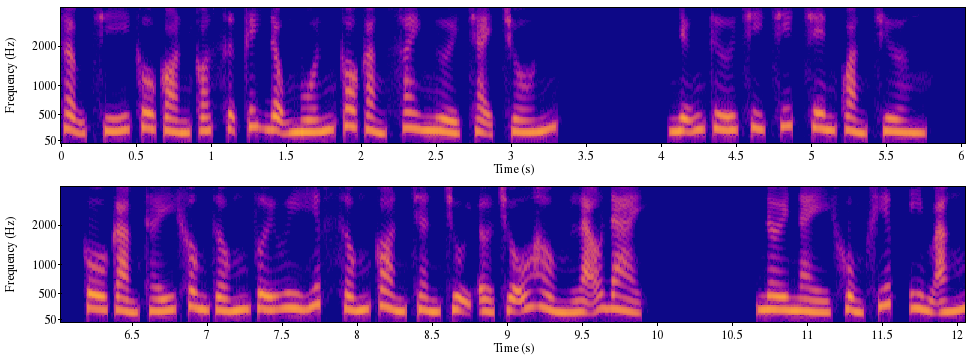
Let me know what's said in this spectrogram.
Thậm chí cô còn có sự kích động muốn co càng xoay người chạy trốn. Những thứ chi chít trên quảng trường, cô cảm thấy không giống với uy hiếp sống còn trần trụi ở chỗ hồng lão đại. Nơi này khủng khiếp im ắng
